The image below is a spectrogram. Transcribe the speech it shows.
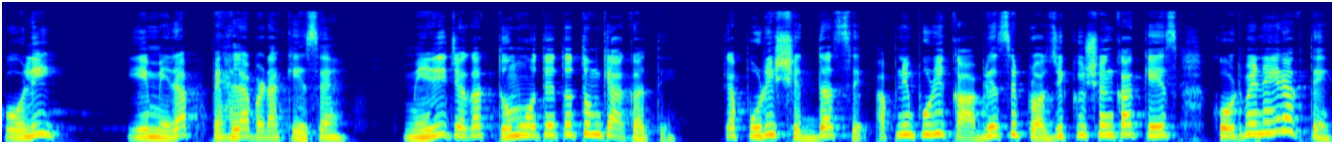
कोहली, ये मेरा पहला बड़ा केस है। मेरी जगह तुम होते तो तुम क्या करते? क्या पूरी शिद्दत से, अपनी पूरी काबिलियत से प्रोसिक्यूशन का केस कोर्ट में नहीं रखते?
